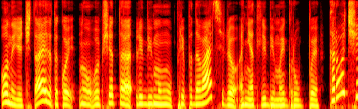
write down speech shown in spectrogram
Он ее читает и такой, ну, вообще-то, любимому преподавателю, а не от любимой группы. Короче,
